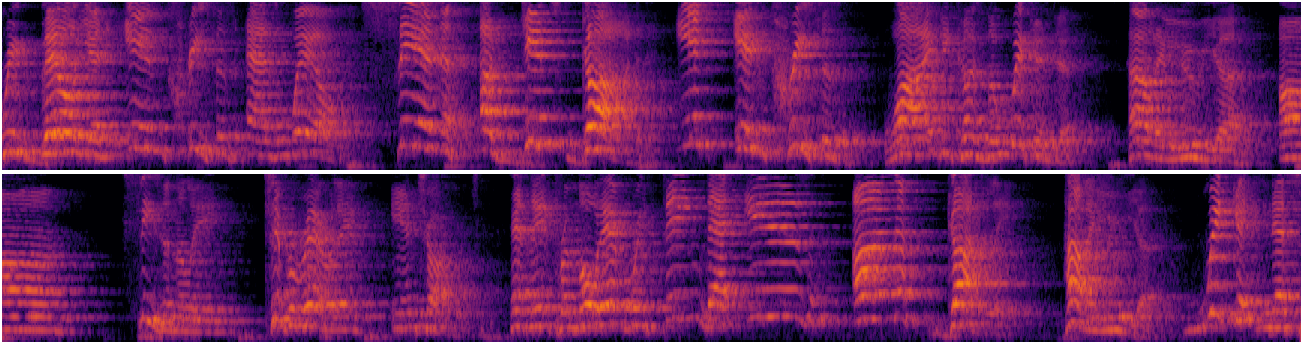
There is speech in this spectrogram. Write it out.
Rebellion increases as well. Sin against God, it increases. Why? Because the wicked hallelujah, are seasonally, temporarily in charge. And they promote everything that is ungodly. Hallelujah. Wickedness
